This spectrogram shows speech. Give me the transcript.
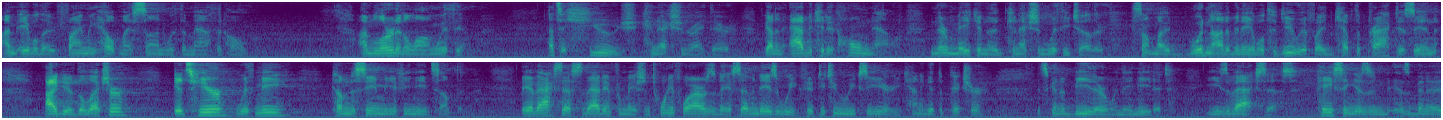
I'm able to finally help my son with the math at home. I'm learning along with him. That's a huge connection right there. I've got an advocate at home now, and they're making a connection with each other. Something I would not have been able to do if I'd kept the practice in I give the lecture, it's here with me, come to see me if you need something. They have access to that information 24 hours a day, seven days a week, 52 weeks a year. You kind of get the picture? It's going to be there when they need it. Ease of access. Pacing is has been a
